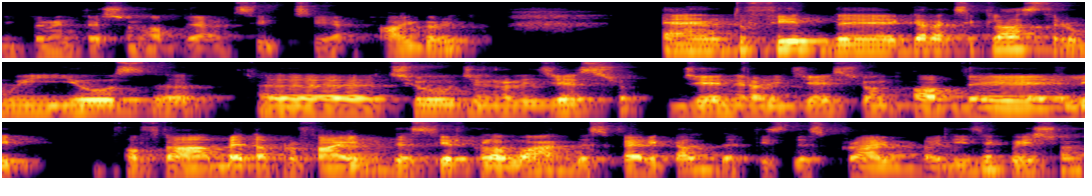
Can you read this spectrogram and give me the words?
implementation of the MCMC algorithm. And to fit the Galaxy cluster, we use uh, uh, two generalization, generalization of the of the beta profile, the circular one, the spherical, that is described by this equation.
